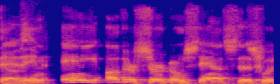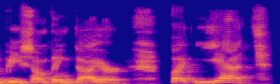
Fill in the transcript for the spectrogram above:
that in any other circumstance, this would be something dire. But yet,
